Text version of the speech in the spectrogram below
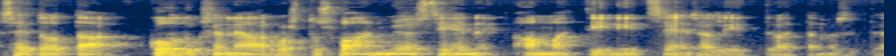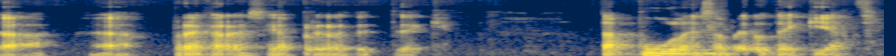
se tota, koulutuksellinen arvostus, vaan myös siihen ammattiin itseensä liittyvät tämmöiset ää, ää, preferenssi- ja prioriteettitekijät tai puulensa vetotekijät.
